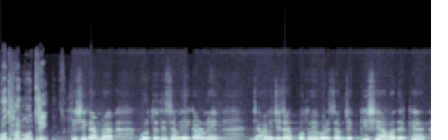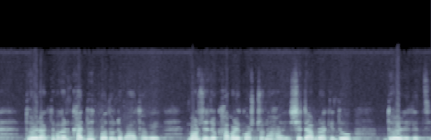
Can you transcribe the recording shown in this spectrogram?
প্রধানমন্ত্রী। কৃষিকে আমরা গুরুত্ব দিয়েছিলাম এই কারণে যে আমি যেটা প্রথমেই বলেছিলাম যে কৃষি আমাদেরকে ধরে রাখতে হবে, কারণ খাদ্য উৎপাদনটা বাড়াতে হবে। মানুষের যেন খাবারে কষ্ট না হয়, সেটা আমরা কিন্তু ধরে রেখেছি।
